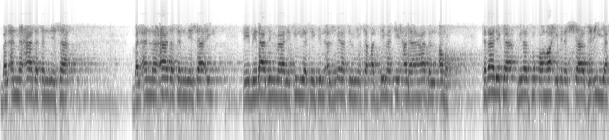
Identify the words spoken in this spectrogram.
بل أن عادة النساء بل أن عادة النساء في بلاد المالكية في الأزمنة المتقدمة على هذا الأمر. كذلك من الفقهاء من الشافعية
